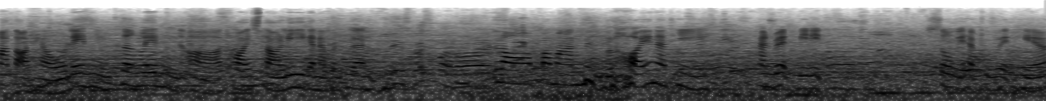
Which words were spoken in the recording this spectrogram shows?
มาต่อแถวเล่นเครื่องเล่นเอ่อ Toy Story กันนะเพื่อนๆ รอประมาณ 100 นาที 100 minutes so we have to wait here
